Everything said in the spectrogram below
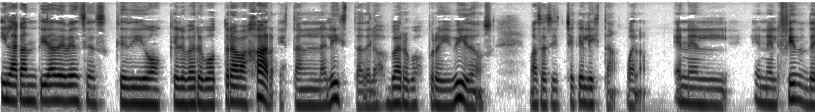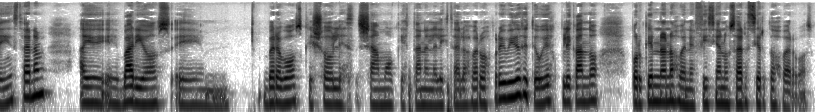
y la cantidad de veces que digo que el verbo trabajar está en la lista de los verbos prohibidos, vas a decir, cheque lista. Bueno, en el, en el feed de Instagram hay eh, varios em, verbos que yo les llamo que están en la lista de los verbos prohibidos y te voy explicando por qué no nos benefician usar ciertos verbos.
